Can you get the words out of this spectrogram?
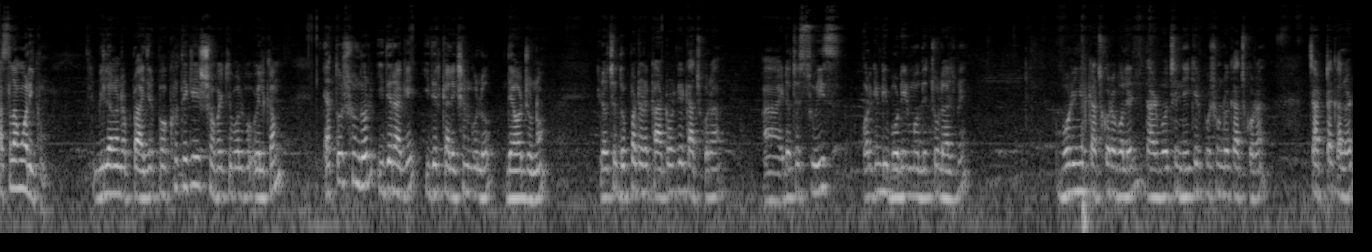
আসসালামু আলাইকুম। বিলাল প্রাইজের পক্ষ থেকে সবাইকে বলব ওয়েলকাম। এত সুন্দর ঈদের আগে ঈদের কালেকশনগুলো দেওয়ার জন্য। এটা হচ্ছে দোপাটার কাটওয়ার্কের কাজ করা। এটা হচ্ছে সুইস অর্গেন্ডি বডির মধ্যে চলে আসবে। বোরিংয়ের কাজ করা বলেন, তারপর হচ্ছে নেকের প্রচণ্ড কাজ করা। চারটা কালার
